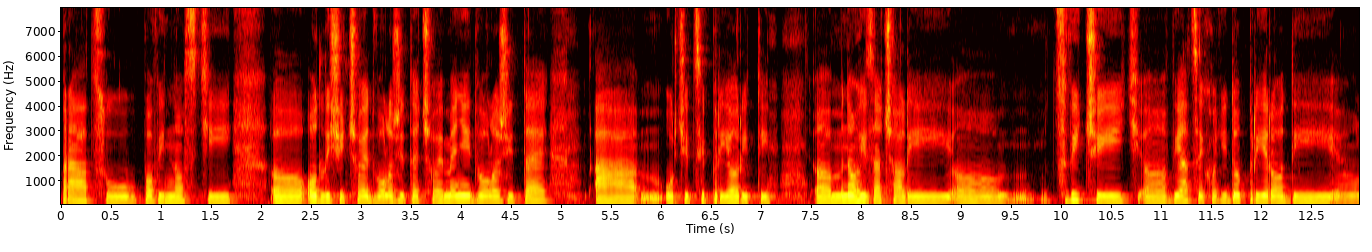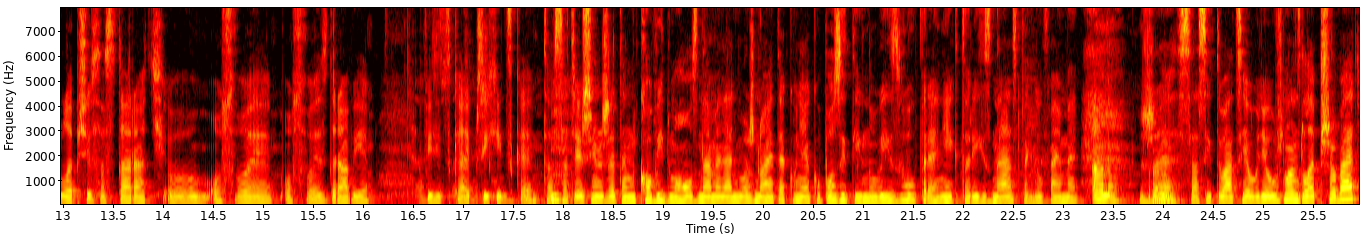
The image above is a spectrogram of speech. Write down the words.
prácu, povinnosti, odlišiť, čo je dôležité, čo je menej dôležité a určiť si priority. E, mnohí začali e, cvičiť, e, viacej chodiť do prírody, lepšie sa starať o svoje, o svoje zdravie fyzické aj psychické. To sa teším, že ten COVID mohol znamenať možno aj takú nejakú pozitívnu výzvu pre niektorých z nás, tak dúfajme, áno, že áno. sa situácia bude už len zlepšovať.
